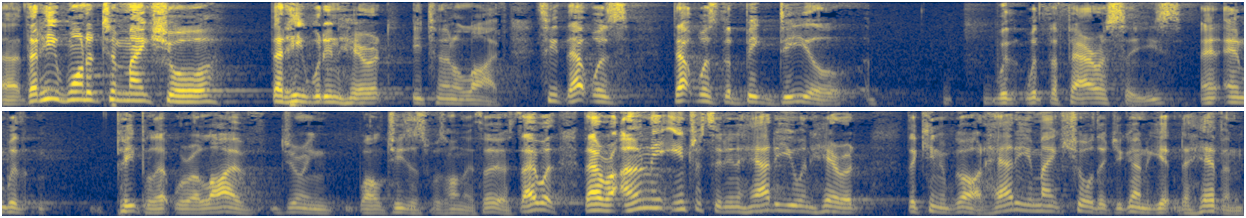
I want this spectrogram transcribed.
uh, that he wanted to make sure that he would inherit eternal life. See, that was, that was the big deal with, with the Pharisees and, and with people that were alive during while Jesus was on earth. They were, they were only interested in how do you inherit the kingdom of God? How do you make sure that you're going to get into heaven?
